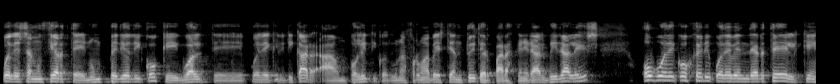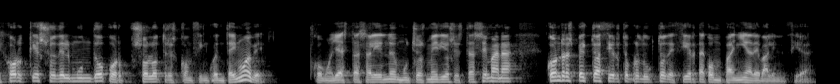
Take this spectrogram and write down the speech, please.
puedes anunciarte en un periódico que igual te puede criticar a un político de una forma bestia en Twitter para generar virales, o puede coger y puede venderte el mejor queso del mundo por solo 3,59 como ya está saliendo en muchos medios esta semana, con respecto a cierto producto de cierta compañía de Valencia.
